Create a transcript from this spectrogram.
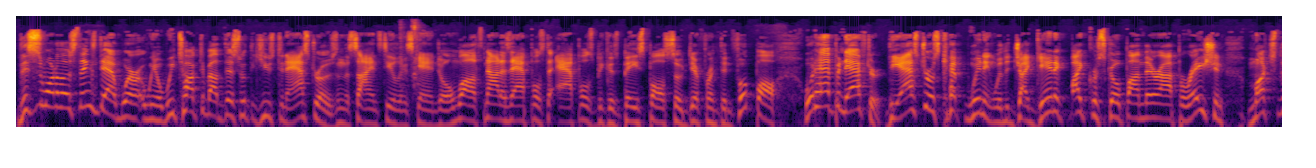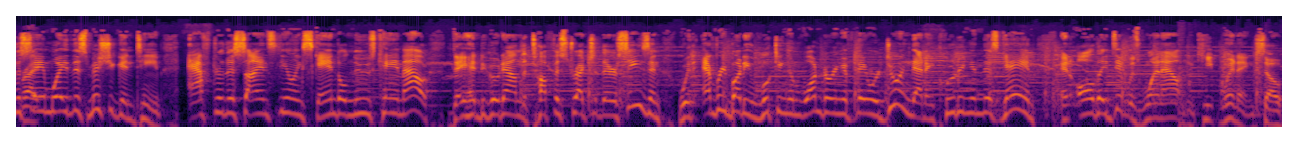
this is one of those things, Dad, where you know we talked about this with the Houston Astros and the sign stealing scandal. And while it's not as apples to apples because baseball is so different than football, what happened after? The Astros kept winning with a gigantic microscope on their operation, much the Right. same way this Michigan team. After the sign stealing scandal news came out, they had to go down the toughest stretch of their season with everybody looking and wondering if they were doing that, including in this game. And all they did was went out and keep winning. So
